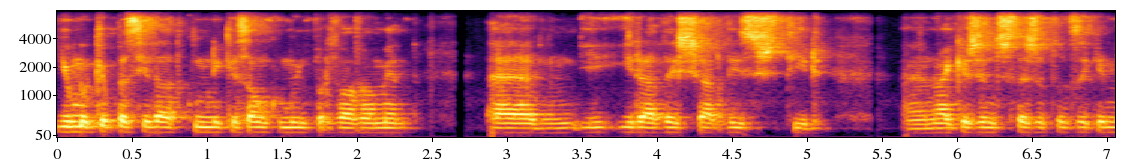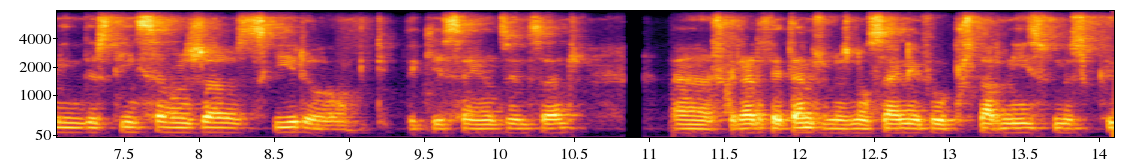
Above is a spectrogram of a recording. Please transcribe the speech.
e uma capacidade de comunicação que muito provavelmente um, irá deixar de existir. Uh, não é que a gente esteja todos a caminho da extinção já a seguir, ou tipo, daqui a 100 ou 200 anos, uh, se calhar até estamos, mas não sei, nem vou apostar nisso, mas que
